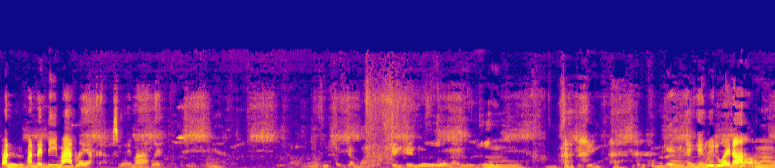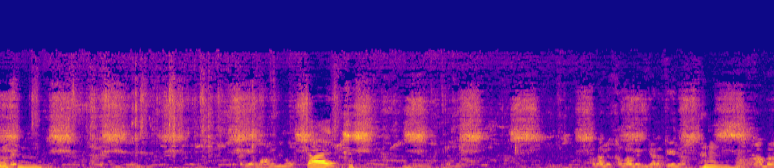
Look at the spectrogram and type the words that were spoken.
ปั้นปั้นได้ดีมากเลยอะ สวยมากเลยเนี่ยพูดไปจังมาเก่งเฮงเด้อหน้าเด้อื อมฮ่าเก่งฮ่ากับทุกคนนั่นแหอืละมเฮงเฮงๆรวยๆเนาะครับอืมคนนั้นแหละอืมถ้าเรียกมานั่นนี่เนาะใช่ข้างล่างอย่าข้างล่างอย่าอย่าละเกนะอืมตามมา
